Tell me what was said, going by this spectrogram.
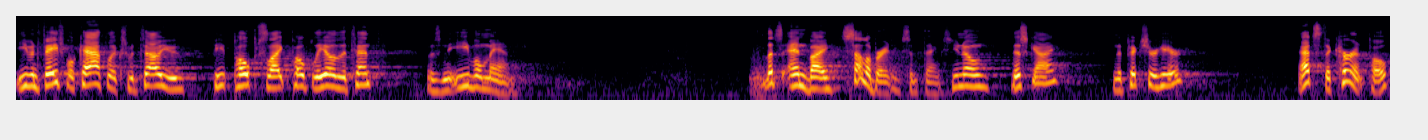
Even faithful Catholics would tell you popes like Pope Leo X was an evil man. Let's end by celebrating some things. You know this guy in the picture here? That's the current pope.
